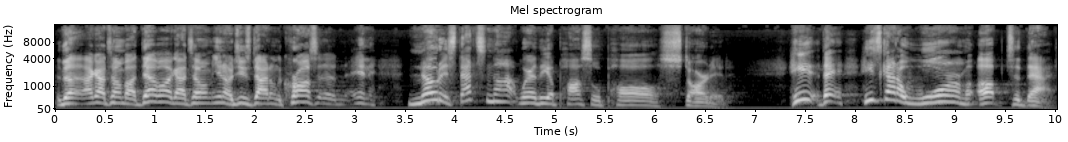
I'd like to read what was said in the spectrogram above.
the, I got to tell them about devil. I got to tell them, you know, Jesus died on the cross. And, and notice that's not where the Apostle Paul started. He, they, he's got to warm up to that.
